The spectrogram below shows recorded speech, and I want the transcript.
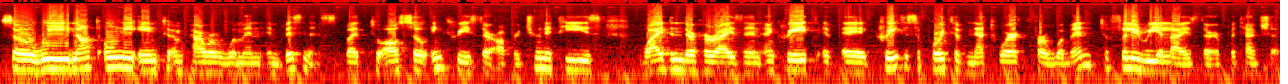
So, we not only aim to empower women in business, but to also increase their opportunities, widen their horizon, and create a, a create a supportive network for women to fully realize their potential.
